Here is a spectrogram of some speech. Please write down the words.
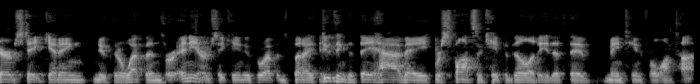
Arab state getting nuclear weapons or any Arab state getting nuclear weapons, but I do think that they have a responsive capability that they've maintained for a long time.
